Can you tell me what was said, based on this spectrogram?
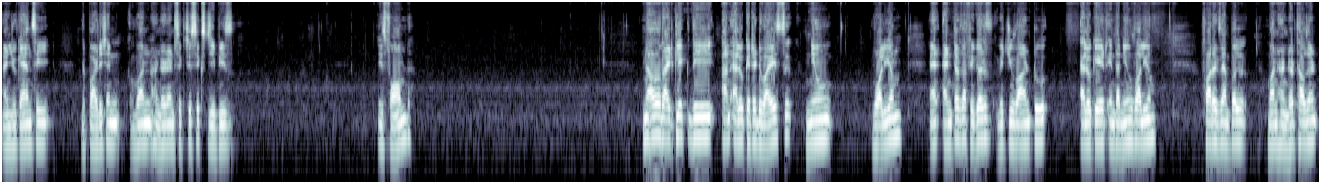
And you can see the partition 166 GBs is formed Now right click the unallocated device, new volume and enter the figures which you want to allocate in the new volume. For example, 100,000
